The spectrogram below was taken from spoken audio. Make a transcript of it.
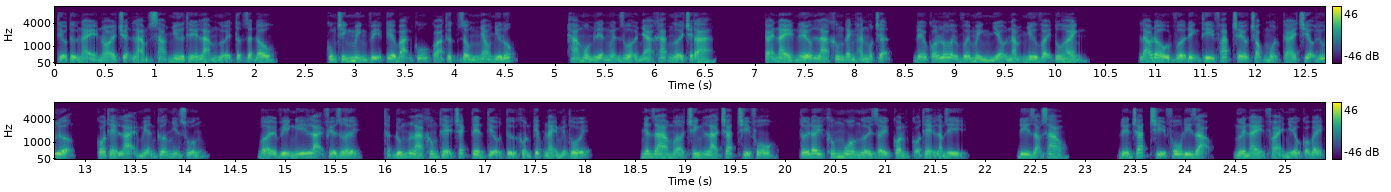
tiểu tử này nói chuyện làm sao như thế làm người tức giận đâu. Cùng chính mình vị kia bạn cũ quả thực giống nhau như lúc. Há mồm liền nguyền rủa nhà khác người chết ta. Cái này nếu là không đánh hắn một trận, đều có lỗi với mình nhiều năm như vậy tu hành. Lao đầu vừa định thi pháp t r e o chọc một cái triệu hữu lượng, có thể lại miễn cưỡng nhịn xuống. Bởi vì nghĩ lại phía dưới, thật đúng là không thể trách tên tiểu tử khốn kiếp này miệng thối. Nhân ra mở chính là chát chỉ phô, tới đây không mua người giấy còn có thể làm gì? Đi dạo sao? Đến chát chỉ phô đi dạo, người này phải nhiều có bệnh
